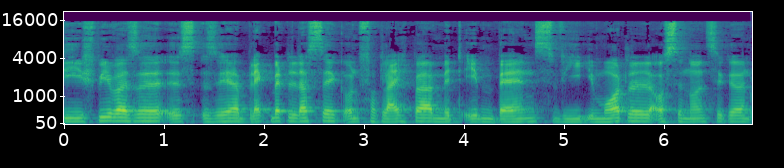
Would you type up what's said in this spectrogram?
Die Spielweise ist sehr Black Metal-lastig und vergleichbar mit eben Bands wie Immortal aus den 90ern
